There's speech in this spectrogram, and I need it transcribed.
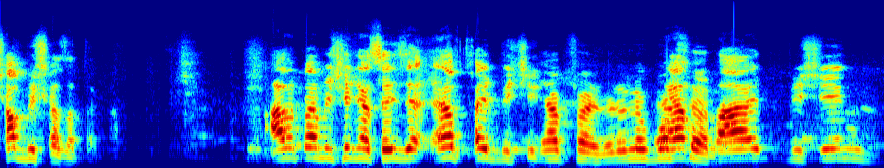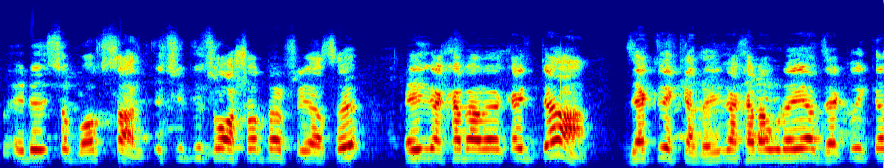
ছাব্বিশ হাজার টাকা। আরেকটা মেশিন আছে এই যে F five machine F five এটা হলো বক্সার ফাইভ মেশিন এটা হচ্ছে বক্সার কিছু কিছু অসদার ফ্রি আছে। এই রেখাটা রেখাটা জ্যাক রেখা দেয় এই রেখাটা উড়াইয়া জ্যাক রেখা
